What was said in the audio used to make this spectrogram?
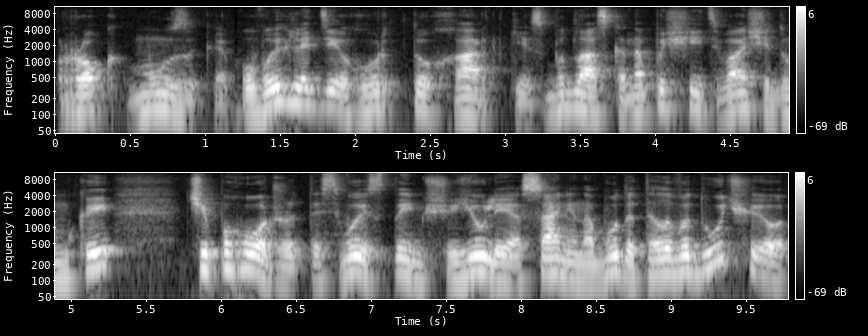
рок-музики у вигляді гурту Хардкіс. Будь ласка, напишіть ваші думки. Чи погоджуєтесь ви з тим, що Юлія Саніна буде телеведучою?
